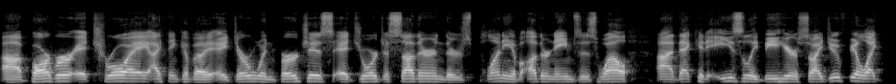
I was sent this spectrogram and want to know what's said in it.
uh, Barber at Troy. I think of a, a Derwin Burgess at Georgia Southern. There's plenty of other names as well uh, that could easily be here. So I do feel like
